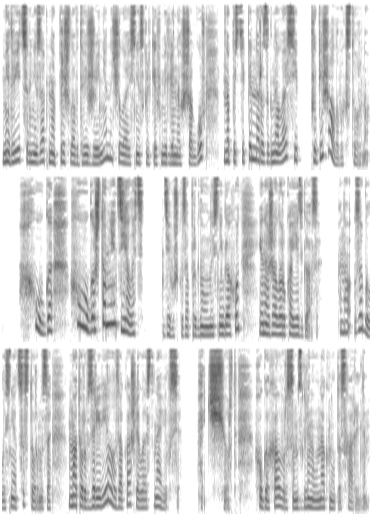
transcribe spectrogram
Медведица внезапно пришла в движение, начала с нескольких медленных шагов, но постепенно разогналась и побежала в их сторону. «Хуга, Хуга, что мне делать?» Девушка запрыгнула на снегоход и нажала рукоять газа. Но забыла сняться с тормоза. Мотор взревел, закашлял и остановился. «Черт!» — Хуга Халварсон взглянул на Кнута с Харальдом.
